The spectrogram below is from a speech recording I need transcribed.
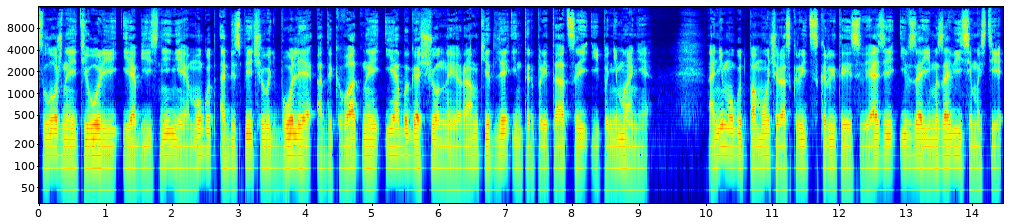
Сложные теории и объяснения могут обеспечивать более адекватные и обогащенные рамки для интерпретации и понимания. Они могут помочь раскрыть скрытые связи и взаимозависимости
